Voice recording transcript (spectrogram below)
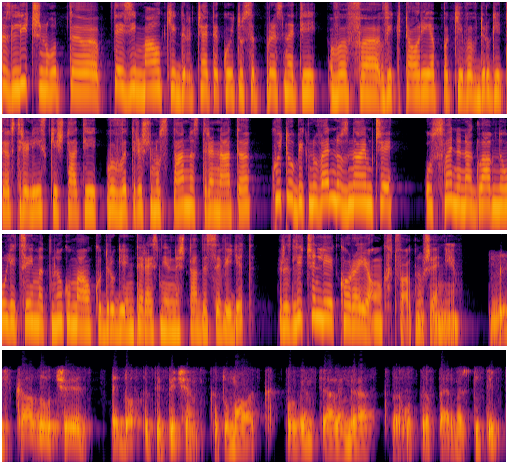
различно от тези малки грачета, които са пръснати в Виктория, пък и в другите австралийски щати, във вътрешността на страната, които обикновенно знаем, че освен една главна улица имат много малко други интересни неща да се видят? Различен ли е Корайонг в това отношение? Бих казал, че е доста типичен като малък провинциален град от фермерски тип.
